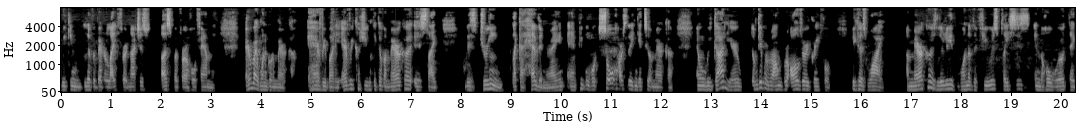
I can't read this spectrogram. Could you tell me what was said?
we can live a better life for not just us, but for our whole family. Everybody want to go to America. everybody, every country you can think of, America is like this dream, like a heaven, right? And people work so hard so they can get to America. And when we got here, don't get me wrong, we're all very grateful because why? America is literally one of the fewest places in the whole world that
